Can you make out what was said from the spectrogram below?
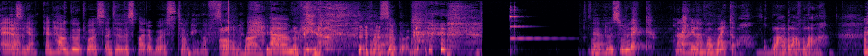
uh, yeah, and how good was Into the Spider Verse? Talking of Oh Spider-Man. my god. Um, okay, yeah. Was so good. ja, du hörst bist du mich? weg und Ah, steht ja. einfach weiter. So bla bla bla.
